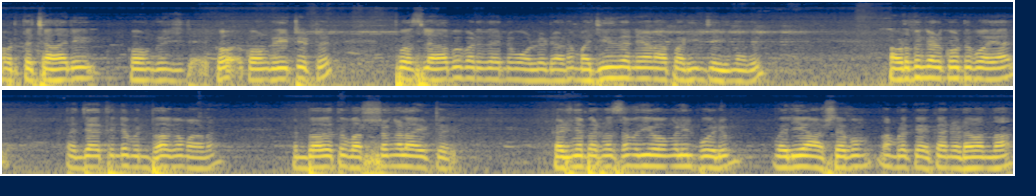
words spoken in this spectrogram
അവിടുത്തെ ചാൽ കോൺക്രീറ്റ് കോൺക്രീറ്റ് ഇട്ട് ഇപ്പോൾ സ്ലാബ് പണിതതിന്റെ മുകളിലിടാണ്. മജീദ് തന്നെയാണ് ആ പണിയും ചെയ്യുന്നത്. അവിടുന്ന് കിഴക്കോട്ട് പോയാൽ പഞ്ചായത്തിന്റെ മുൻഭാഗമാണ്. മുൻഭാഗത്ത് വർഷങ്ങളായിട്ട് കഴിഞ്ഞ ഭരണസമിതി യോഗങ്ങളിൽ പോലും വലിയ ആക്ഷേപം നമ്മൾ കേൾക്കാൻ ഇടവന്ന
